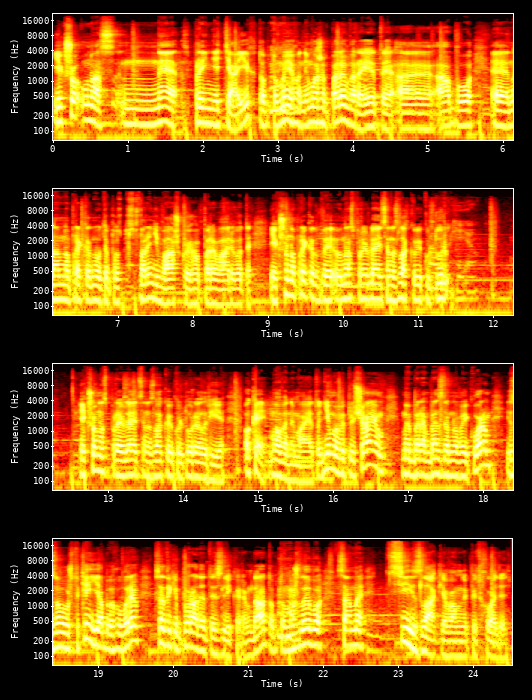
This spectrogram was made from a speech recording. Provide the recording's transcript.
Якщо у нас не прийняття їх, тобто ми його не можемо переварити, або е, нам, наприклад, ну, типу, тварині важко його переварювати. Якщо, наприклад, у нас проявляється на злаковій культурі, Алергія. Якщо в нас проявляється на злаковій культури алергія, окей, мови немає. Тоді ми виключаємо, ми беремо беззерновий корм, і знову ж таки, я би говорив, все-таки порадити з лікарем. Да? Тобто, можливо, саме ці злаки вам не підходять.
